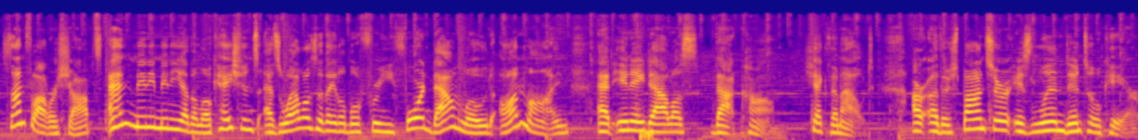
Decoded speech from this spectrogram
sunflower shops, and many, many other locations, as well as available free for download online at nadallas.com. Check them out. Our other sponsor is Lynn Dental Care.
